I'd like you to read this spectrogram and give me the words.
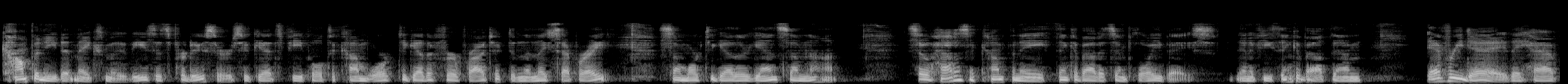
company that makes movies. It's producers who gets people to come work together for a project and then they separate. Some work together again, some not. So how does a company think about its employee base? And if you think about them, every day they have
